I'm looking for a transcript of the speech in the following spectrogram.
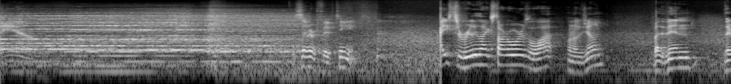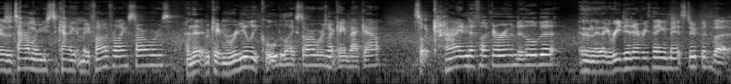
Damn. December 15th. I used to really like Star Wars a lot when I was young, but then there was a time where you used to kind of get made fun of for liking Star Wars, and then it became really cool to like Star Wars when it came back out. So it kind of fucking ruined it a little bit, and then they like redid everything and made it stupid. But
